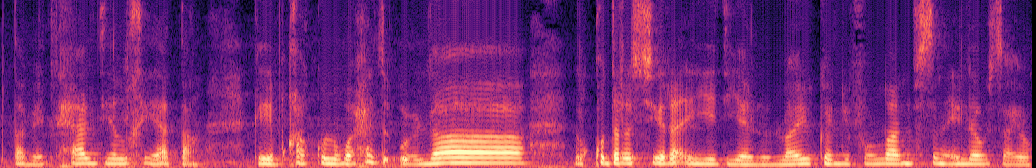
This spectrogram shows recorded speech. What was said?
بطبيعة الحال ديال الخياطة. كيبقى كل واحد وعلى القدرة الشرائية ديالو. لا يكلف الله نفسا إلا وسعها.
